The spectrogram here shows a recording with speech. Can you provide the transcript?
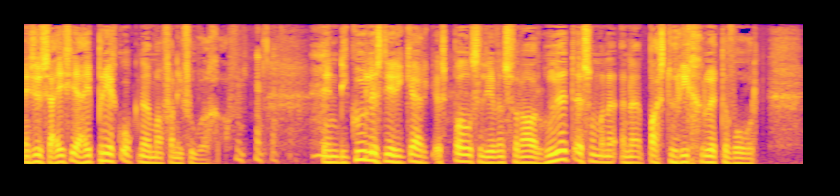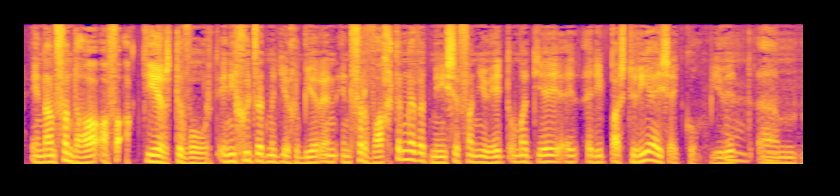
En soos hy sê, hy preek ook nou maar van die verhoog af. en die Koel is deur die kerk is Paul se lewensverhaal hoe dit is om in 'n in 'n pastorie groot te word en dan van daar af 'n akteur te word en die goed wat met jou gebeur en en verwagtinge wat mense van jou het omdat jy uit, uit die pastoriehuis uitkom. Jy weet, ehm um,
